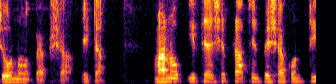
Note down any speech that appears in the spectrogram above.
যৌন ব্যবসা, এটা। মানব ইতিহাসের প্রাচীন পেশা কোনটি?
